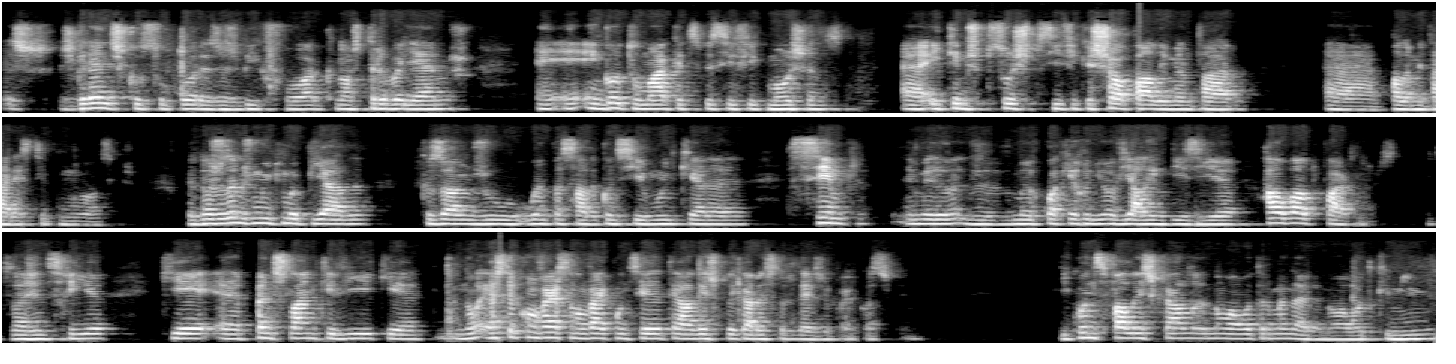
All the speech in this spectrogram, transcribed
as, as, grandes consultoras, as Big Four, que nós trabalhamos em, em go-to-market specific motions uh, e temos pessoas específicas só para alimentar, uh, para alimentar esse tipo de negócios. Nós usamos muito uma piada que usávamos o, o, ano passado, acontecia muito, que era sempre, em meio de, qualquer reunião, havia alguém que dizia How about partners? E toda a gente se ria, que é a punchline que havia, que é não, esta conversa não vai acontecer até alguém explicar a estratégia para o ecossistema. E quando se fala em escala, não há outra maneira, não há outro caminho,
